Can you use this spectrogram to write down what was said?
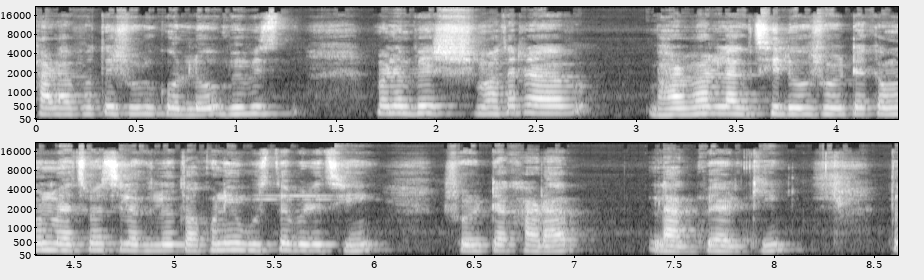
খারাপ হতে শুরু করল। ভেবে মানে বেশ মাথাটা ভার ভার লাগছিল, শরীরটা কেমন ম্যাচ ম্যাচ লাগছিল তখনই বুঝতে পেরেছি শরীরটা খারাপ লাগবে আর কি। তো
